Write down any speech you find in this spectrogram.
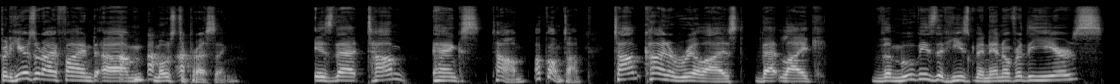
But here's what I find um, most depressing is that Tom Hanks, Tom, I'll call him Tom. Tom kind of realized that like the movies that he's been in over the years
